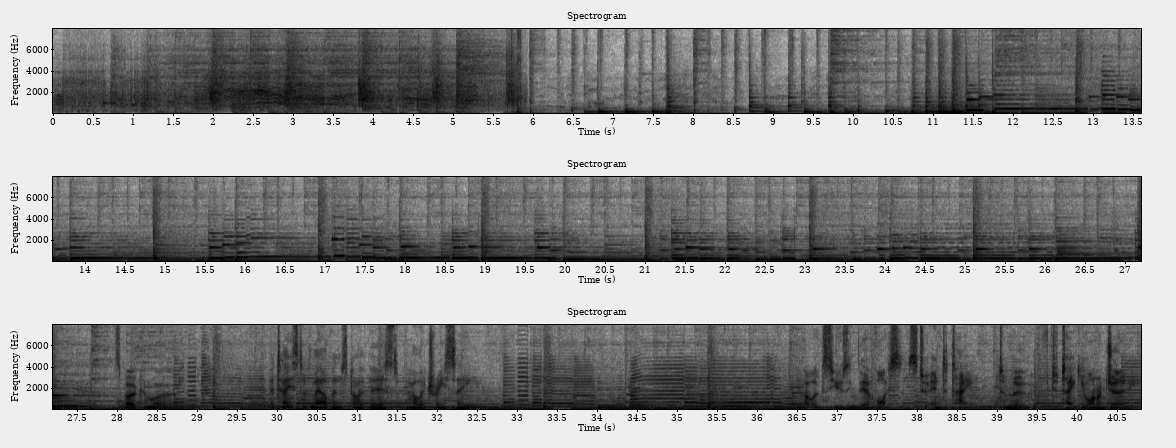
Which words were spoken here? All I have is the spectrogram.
Spoken Melbourne's diverse poetry scene. Poets using their voices to entertain, to move, to take you on a journey.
